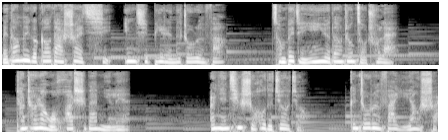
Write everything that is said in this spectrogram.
每当那个高大帅气、英气逼人的周润发。从背景音乐当中走出来，常常让我花痴般迷恋。而年轻时候的舅舅，跟周润发一样帅。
